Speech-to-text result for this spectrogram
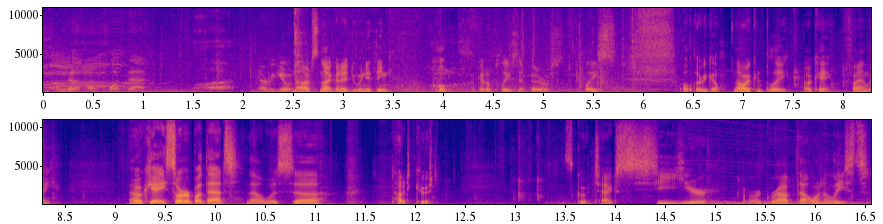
I'm gonna that. There we go. Now it's not gonna do anything. Oh, I gotta place it better place. Oh, there we go. Now I can play. Okay, finally. Okay, sorry about that. That was uh, not good. Let's go attack C here, or grab that one at least.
